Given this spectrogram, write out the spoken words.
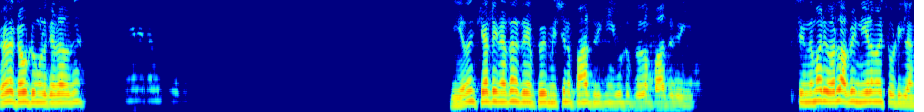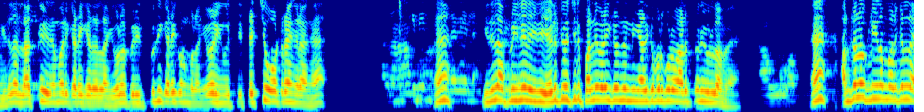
வேற டவுட் உங்களுக்கு ஏதாவது? doubt எதுவும் கேட்டீங்கன்னா தான் தெரியும். போய் மிஷினை பார்த்துருக்கீங்க யூடியூப்லலாம் பார்த்துருக்கீங்க. சரி இந்த மாதிரி வரல அப்படியே நீளமே வச்சு ஓட்டிக்கலாங்க. இதெல்லாம் லக்கு இந்த மாதிரி கிடைக்கிறதெல்லாம் இவ்வளோ பெரிய துணி கிடைக்கணும் போலாங்க. இவர் இவங்க தைச்சு ஓட்டுறேங்கிறாங்க. இல்ல. இதில் அப்படி இல்லை இது எடுத்து வச்சுட்டு பள்ளி வரைக்கும் வந்து நீங்கள் அதுக்கப்புறம் கூட அடுத்த துணி உள்ளாம அந்த அளவுக்கு நீளமா இருக்குல்ல?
